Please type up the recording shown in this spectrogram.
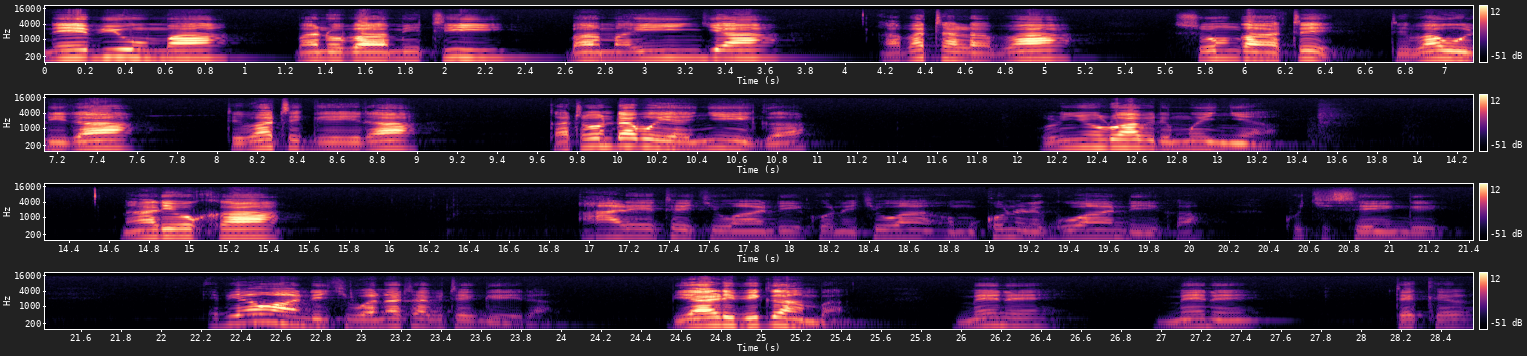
n'ebyuma bano ba miti bamayinja abatalaba. So nga ate tebawulira tebategeera. Katonda bwe yanyiiga olunya olwabiri mu ennya. N'alyoka aleeta ekiwandiiko omukono ne guwandiika ku kisenge. Ebyawandiikibwa natabitegeera byali bigamba mene mene tekel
